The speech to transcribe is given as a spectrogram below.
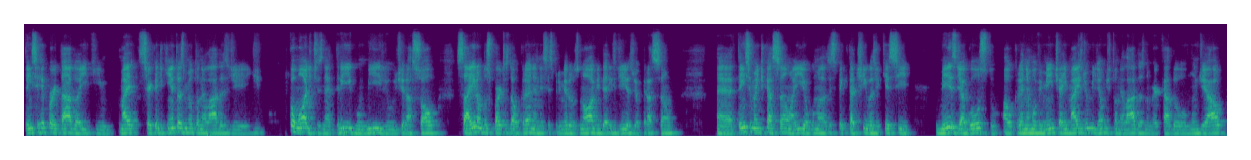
tem se reportado aí que mais cerca de 500 mil toneladas de, de commodities, né, trigo, milho, girassol, saíram dos portos da Ucrânia nesses primeiros nove, dez dias de operação. É, Tem-se uma indicação aí, algumas expectativas de que esse mês de agosto a Ucrânia movimente aí mais de um milhão de toneladas no mercado mundial.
